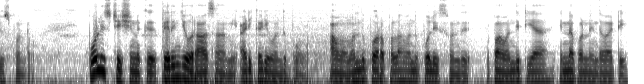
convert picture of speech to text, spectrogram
யூஸ் பண்ணுறோம் போலீஸ் ஸ்டேஷனுக்கு தெரிஞ்ச ஒரு ஆசாமி அடிக்கடி வந்து போவான். அவன் வந்து போகிறப்பெல்லாம் வந்து போலீஸ் வந்து எப்பா வந்துட்டியா? என்ன பண்ண இந்த வாட்டி?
